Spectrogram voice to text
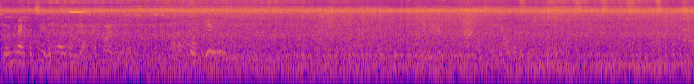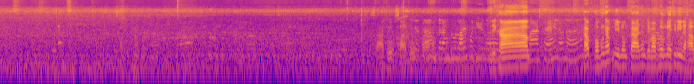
เสียงอะไรกันสี่แล้วจ่อยกันละ ธุสาธุครัตั้บงกำลังดูไลฟ์พอดีเลยสวัสดีครับ มาแชร์ให้แล้วนะครับขอบคุณครับนี่หลวงตาท่านจะมาเพิ่มเลือดที่นี่นะครับ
